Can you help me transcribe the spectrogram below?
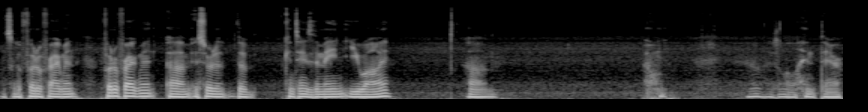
let's look at photo fragment. Photo fragment um, is sort of the contains the main UI. Um, oh, there's a little hint there.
